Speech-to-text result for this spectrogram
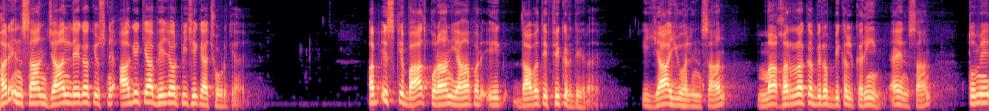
ہر انسان جان لے گا کہ اس نے آگے کیا بھیجا اور پیچھے کیا چھوڑ کے آئے۔ اب اس کے بعد قرآن یہاں پر ایک دعوت فکر دے رہا ہے کہ یا یو حل انسان ما غرہ کا بربکل کریم اے انسان، تمہیں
